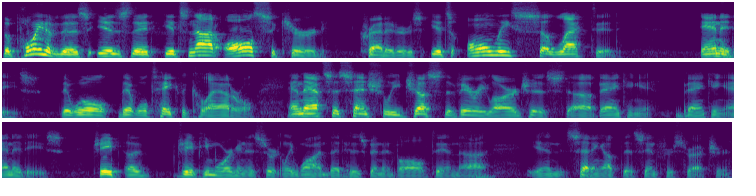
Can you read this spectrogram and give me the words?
the point of this is that it's not all secured creditors. It's only selected entities that will that will take the collateral, and that's essentially just the very largest uh, banking banking entities. J, uh, J.P. Morgan is certainly one that has been involved in uh, in setting up this infrastructure.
